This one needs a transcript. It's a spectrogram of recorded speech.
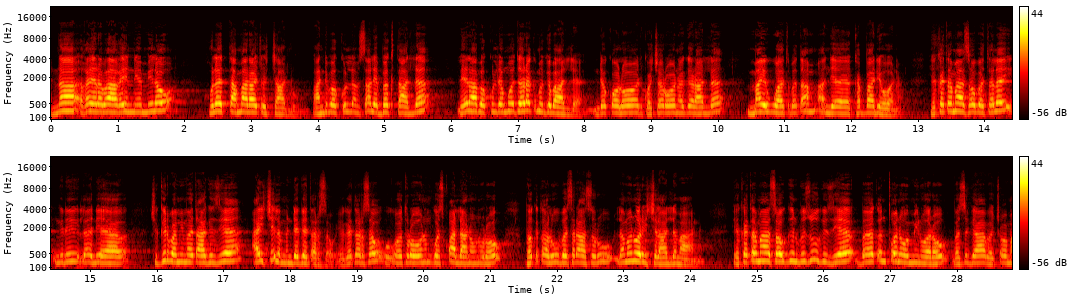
እና ገይረ ባቂን የሚለው ሁለት አማራጮች አሉ። በአንድ በኩል ለምሳሌ በክት አለ ሌላ በኩል ደግሞ ደረቅ ምግብ አለ። እንደ ቆሎ ኮቸሮ ነገር አለ የማይዋጥ በጣም ከባድ የሆነ የከተማ ሰው በተለይ እንግዲህ ችግር በሚመጣ ጊዜ አይችልም እንደ ገጠር ሰው። የገጠር ሰው ወትሮውንም ጎስቋላ ነው ኑሮው በቅጠሉ በስራ ስሩ ለመኖር ይችላል ማለት ነው። የከተማ ሰው ግን ብዙ ጊዜ በቅንጦ ነው የሚኖረው በስጋ በጮማ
